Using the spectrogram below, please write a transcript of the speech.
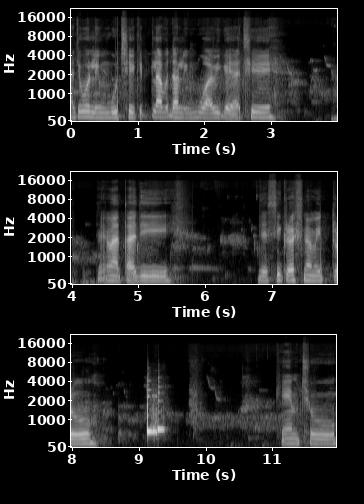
આ જુઓ લીંબુ છે. કેટલા બધા લીંબુ આવી ગયા છે. જય માતાજી. જય શ્રી કૃષ્ણ મિત્રો. કેમ છો?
